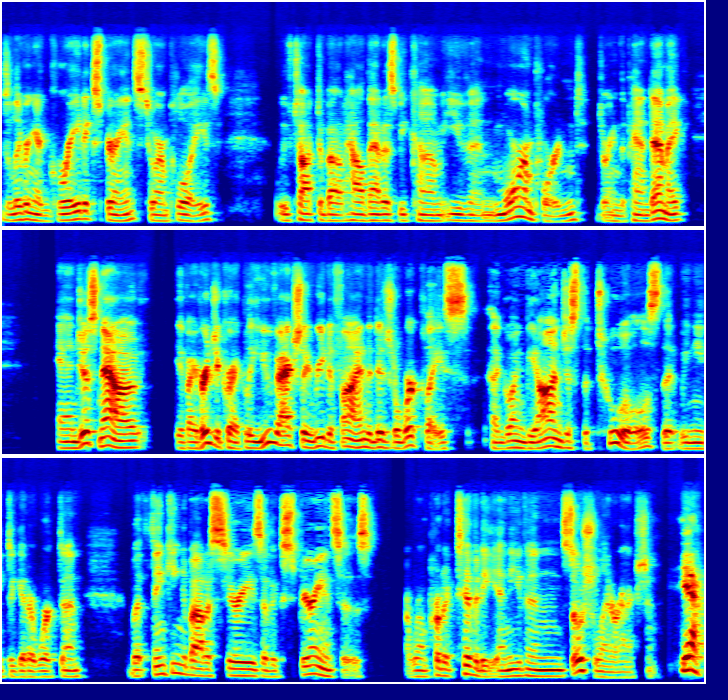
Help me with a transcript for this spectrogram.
delivering a great experience to our employees. We've talked about how that has become even more important during the pandemic. And just now, if I heard you correctly, you've actually redefined the digital workplace, uh, going beyond just the tools that we need to get our work done, but thinking about a series of experiences around productivity and even social interaction. Yeah.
